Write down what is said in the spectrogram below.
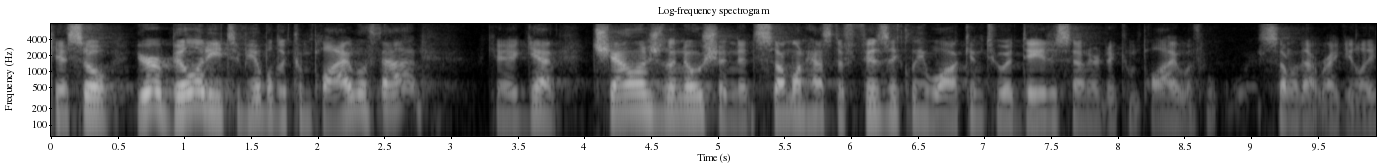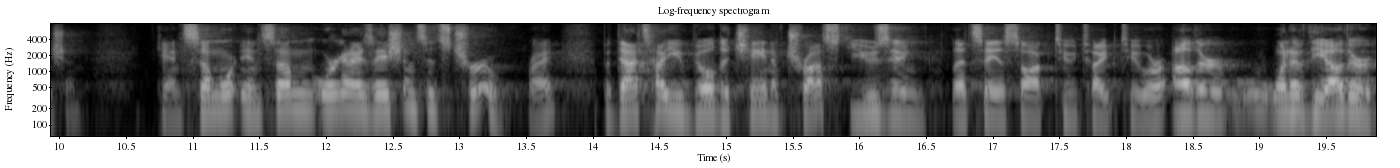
Okay, so your ability to be able to comply with that, okay, again, challenge the notion that someone has to physically walk into a data center to comply with some of that regulation. Okay, in some, in some organizations, it's true, right? But that's how you build a chain of trust using, let's say, a SOC 2 Type 2 or other, one of the other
